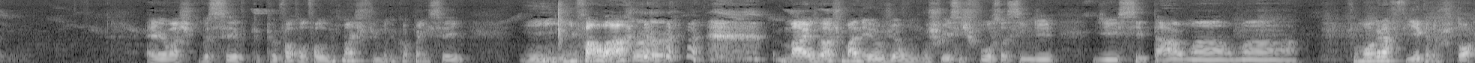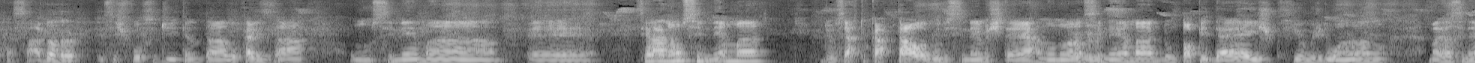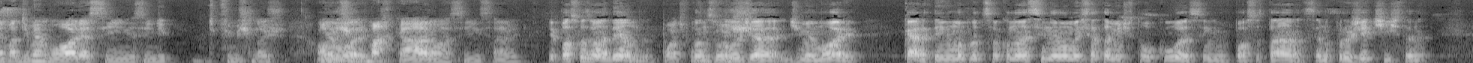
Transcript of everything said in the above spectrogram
É, eu acho que você falou, falou muito mais filme do que eu pensei em, em falar. Aham. Mas eu acho maneiro um- esse esforço assim de, de citar uma, uma filmografia que nos toca, sabe? Aham. Esse esforço de tentar localizar um cinema, é, sei lá, não um cinema de um certo catálogo de cinema externo, não é um Uhum. cinema de um top 10 filmes do ano, mas é um cinema de memória, assim, assim de, de filmes que nos obras que nos marcaram, assim, sabe? Eu posso fazer um adendo? Pode fazer Quando você falou de, de memória, cara, tem uma produção que não é cinema, mas certamente tocou, assim, posso estar sendo projetista, né?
